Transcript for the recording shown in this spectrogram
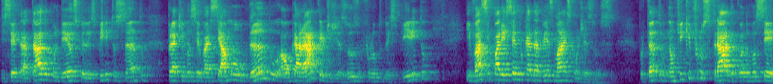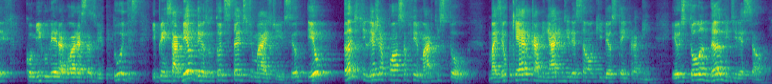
de ser tratado por Deus, pelo Espírito Santo, para que você vá se amoldando ao caráter de Jesus, o fruto do Espírito, e vá se parecendo cada vez mais com Jesus. Portanto, não fique frustrado quando você comigo ler agora essas virtudes e pensar, meu Deus, eu estou distante demais disso. Eu, eu antes de ler, já posso afirmar que estou. Mas eu quero caminhar em direção ao que Deus tem para mim. Eu estou andando em direção.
